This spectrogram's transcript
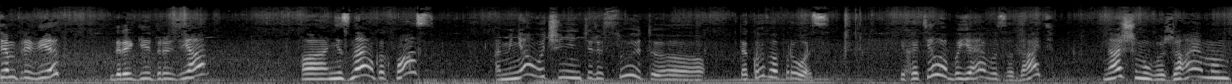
Всем привет, дорогие друзья! А, не знаю, как вас, а меня очень интересует э, такой вопрос. И хотела бы я его задать нашим уважаемым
